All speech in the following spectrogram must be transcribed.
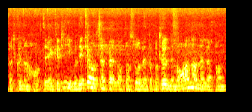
för att kunna ha ett drägligt liv. Och det kan vara till exempel att man står och väntar på tunnelbanan eller att man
